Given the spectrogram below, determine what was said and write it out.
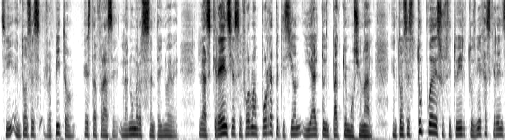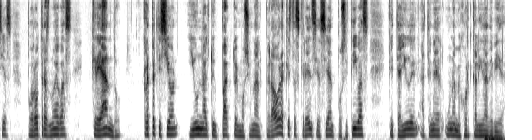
¿sí? Entonces, repito esta frase, la número 69. Las creencias se forman por repetición y alto impacto emocional. Entonces, tú puedes sustituir tus viejas creencias por otras nuevas, creando repetición y un alto impacto emocional. Pero ahora que estas creencias sean positivas, que te ayuden a tener una mejor calidad de vida.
